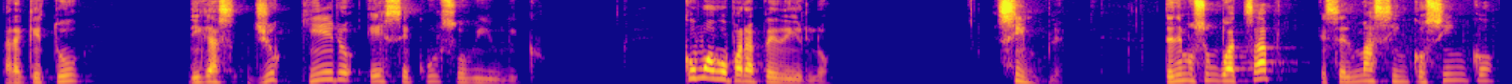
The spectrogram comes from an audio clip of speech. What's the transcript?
para que tú digas, yo quiero ese curso bíblico. ¿Cómo hago para pedirlo? Simple. Tenemos un WhatsApp, es el más 55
